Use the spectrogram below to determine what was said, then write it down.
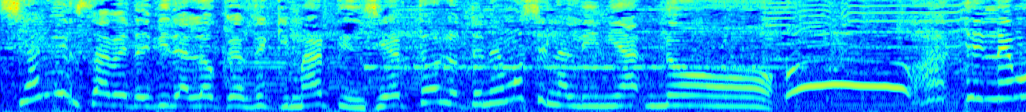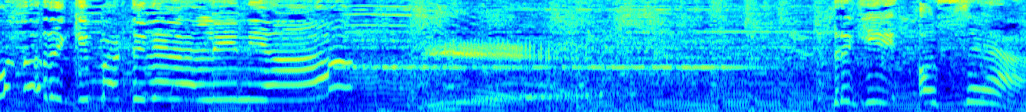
si alguien sabe de vida loca es Ricky Martin, ¿cierto? ¿Lo tenemos en la línea? No. ¡Oh! ¿Tenemos a Ricky Martin en la línea? Ricky, o sea,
